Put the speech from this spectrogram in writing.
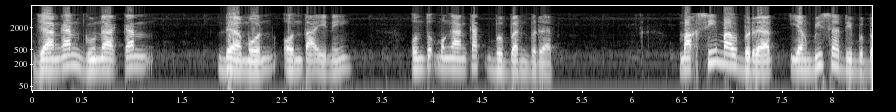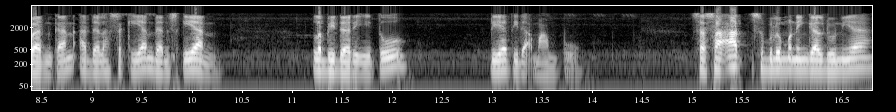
jangan gunakan damun onta ini untuk mengangkat beban berat. Maksimal berat yang bisa dibebankan adalah sekian dan sekian. Lebih dari itu dia tidak mampu. Sesaat sebelum meninggal dunia,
